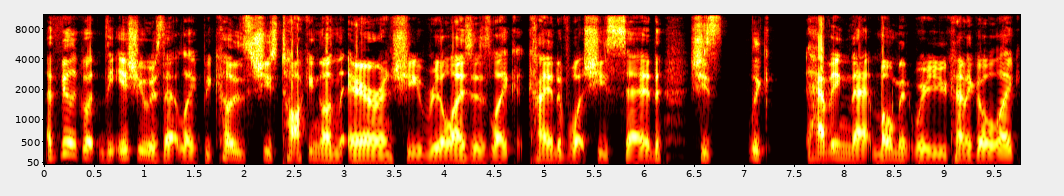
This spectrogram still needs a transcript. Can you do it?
i feel like what the issue is that like because she's talking on the air and she realizes like kind of what she said she's like having that moment where you kind of go like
